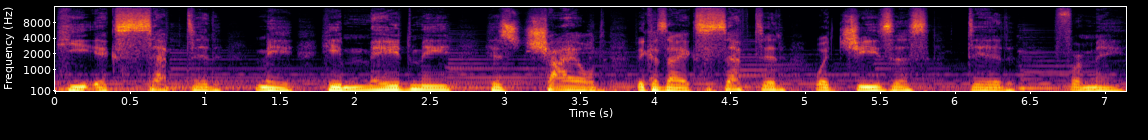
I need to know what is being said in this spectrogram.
He accepted me. He made me His child because I accepted what Jesus did for me.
